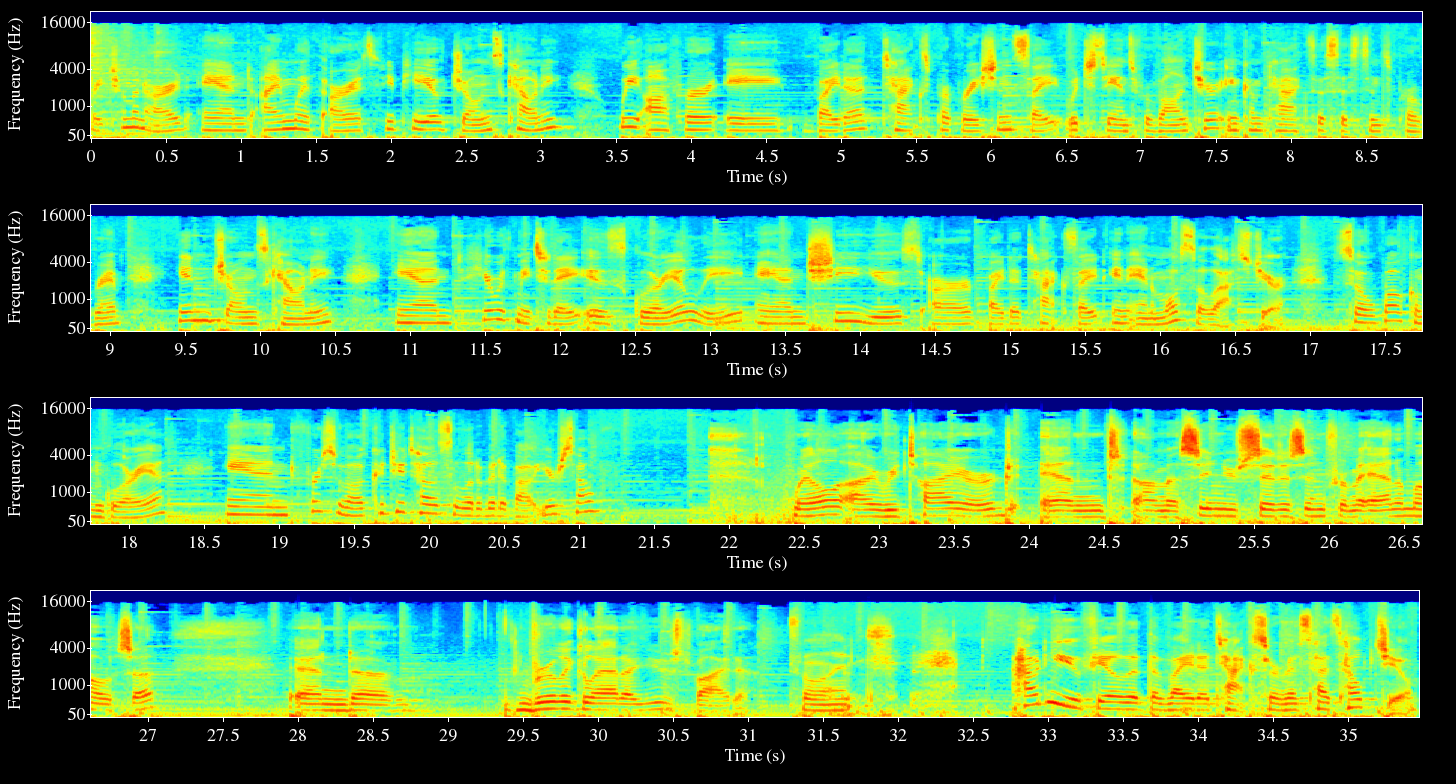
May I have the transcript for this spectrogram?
Rachel Menard, and I'm with RSVP of Jones County. We offer a VITA tax preparation site, which stands for Volunteer Income Tax Assistance Program, in Jones County. And here with me today is Gloria Lee, and she used our VITA tax site in Anamosa last year. So, welcome, Gloria. And first of all, could you tell us a little bit about yourself? Well, I retired and I'm a senior citizen from Anamosa and um, really glad I used VITA. Excellent. How do you feel that the VITA tax service has helped you?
